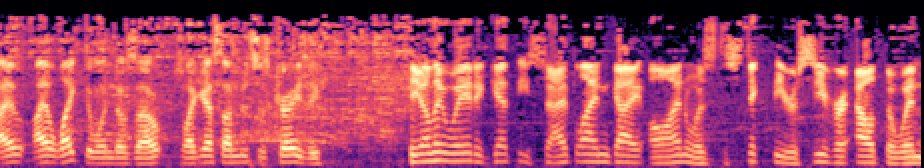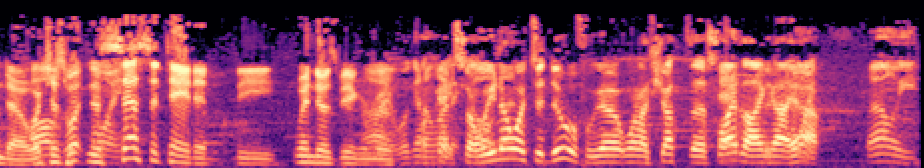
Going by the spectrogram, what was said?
I, I like the windows out, so I guess I'm just as crazy. The only way to get the sideline guy on was to stick the receiver out the window, which Oh, is what point. necessitated the windows being removed. right, we're going to Okay, so we know then. what to do if we uh, want to shut the sideline good guy point. up. Well, he,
